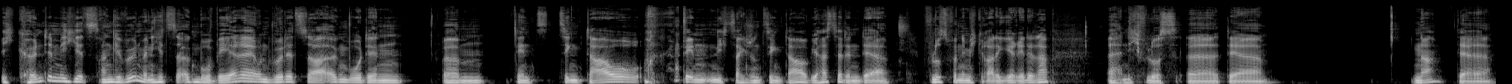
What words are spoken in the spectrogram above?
ich könnte mich jetzt dran gewöhnen, wenn ich jetzt da irgendwo wäre und würde jetzt da irgendwo den, ähm, den Tsingtao, den, nicht sage ich schon Tsingtao, wie heißt der denn, der Fluss, von dem ich gerade geredet habe? Äh, nicht Fluss, äh, der, na, der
